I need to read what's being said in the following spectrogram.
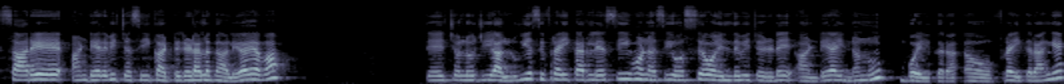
ਸਾਰੇ ਆਂਡਿਆਂ ਦੇ ਵਿੱਚ ਅਸੀਂ ਕੱਟ ਜਿਹੜਾ ਲਗਾ ਲਿਆ ਹੋਇਆ ਵਾ। ਤੇ ਚਲੋ ਜੀ, ਆਲੂ ਵੀ ਅਸੀਂ ਫਰਾਈ ਕਰ ਲਏ ਸੀ। ਹੁਣ ਅਸੀਂ ਉਸੇ ਆਇਲ ਦੇ ਵਿੱਚ ਜਿਹੜੇ ਆਂਡੇ ਆ, ਇਹਨਾਂ ਨੂੰ ਬੋਇਲ ਕਰਾਂ ਫਰਾਈ ਕਰਾਂਗੇ।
